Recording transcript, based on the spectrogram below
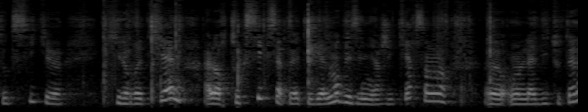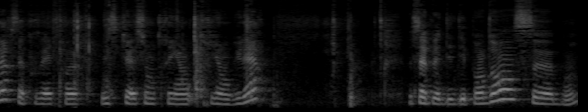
toxiques euh, qu'ils retiennent. Alors toxique, ça peut être également des énergies tierces. Hein. Euh, on l'a dit tout à l'heure, ça pouvait être euh, une situation triangulaire. Ça peut être des dépendances. Euh, bon.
